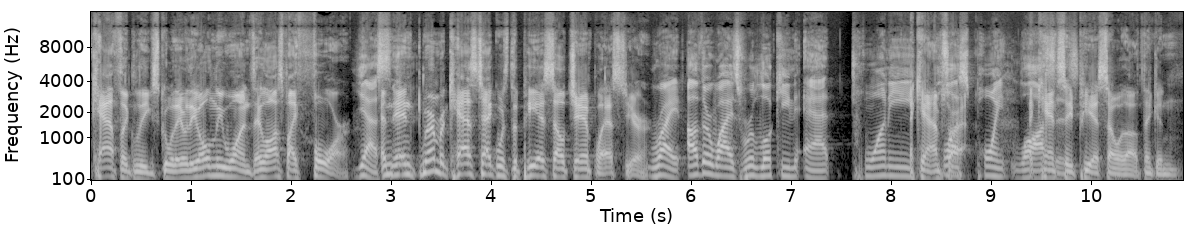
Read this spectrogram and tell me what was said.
Catholic League school. They were the only ones. They lost by four. Yes. and, and remember, Cass Tech was the PSL champ last year. right. Otherwise, we're looking at twenty I can't. I'm plus sorry. point losses. I can't say PSL without thinking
